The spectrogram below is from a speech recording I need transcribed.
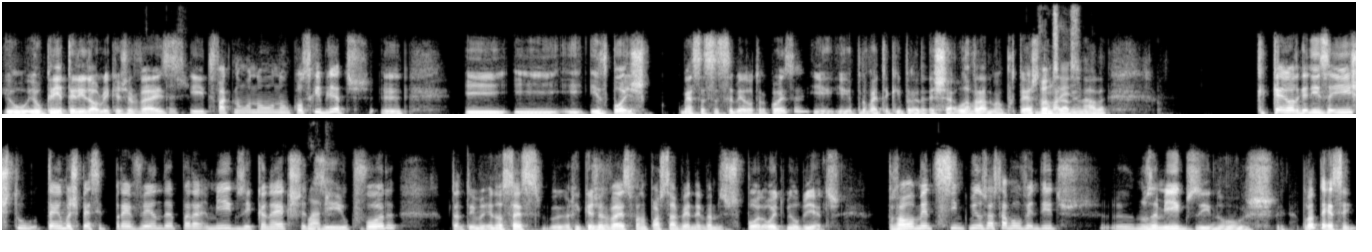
eu, eu queria ter ido ao Ricky Gervais Pois. e de facto não, não, não consegui bilhetes. Uh, e, e, e depois começa-se a saber outra coisa, e, e aproveito aqui para deixar lavrar o meu protesto, Vamos não a vai nada. Que quem organiza isto tem uma espécie de pré-venda para amigos e connections Claro. e o que for. Portanto, eu não sei se uh, Rica Gervais foram postos à venda, vamos supor, 8 mil bilhetes. Provavelmente 5 mil já estavam vendidos uh, nos amigos e nos. Pronto, é assim.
